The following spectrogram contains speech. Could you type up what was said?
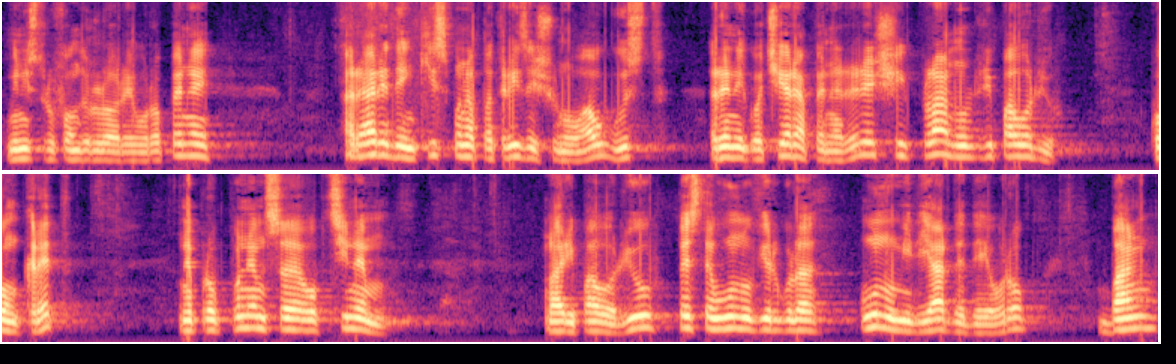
ministrul fondurilor europene, care are de închis până pe 31 august renegocierea PNRR și planul RIPAURIU. Concret, ne propunem să obținem la RIPAURIU peste 1,1 miliarde de euro, bani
